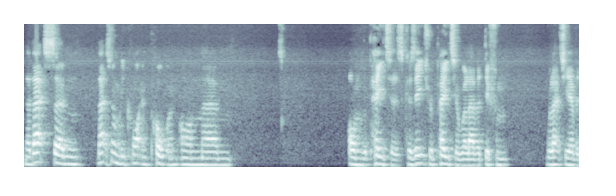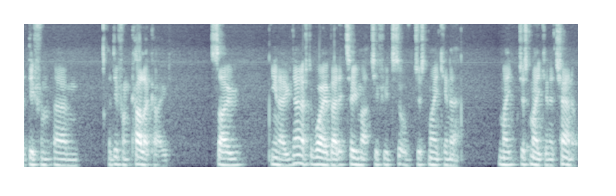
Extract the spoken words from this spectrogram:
now that's um, that's normally quite important on um, on repeaters because each repeater will have a different will actually have a different um, a different color code. So you know you don't have to worry about it too much if you're sort of just making a make just making a channel.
